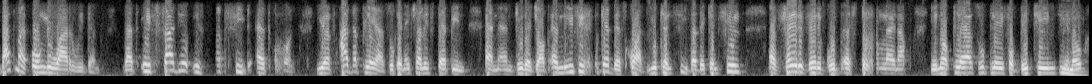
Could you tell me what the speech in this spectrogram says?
That's my only worry with them. That if Sadio is not fit at all, you have other players who can actually step in and, and do the job. And if you look at the squad, you can see that they can field a very, very good, uh, strong lineup. You know, players who play for big teams, you Mm. know,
